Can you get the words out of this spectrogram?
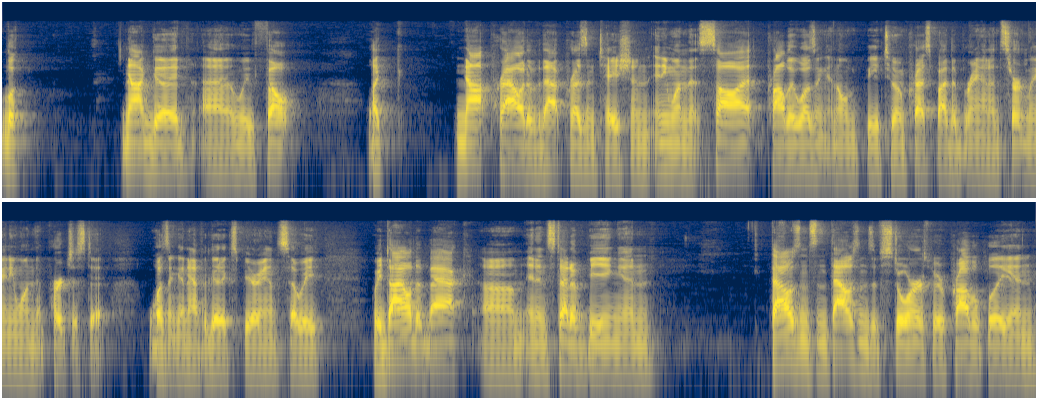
look not good. Uh, we felt not proud of that presentation. Anyone that saw it probably wasn't going to be too impressed by the brand, and certainly anyone that purchased it wasn't going to have a good experience. So we we dialed it back, um, and instead of being in thousands and thousands of stores, we were probably in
